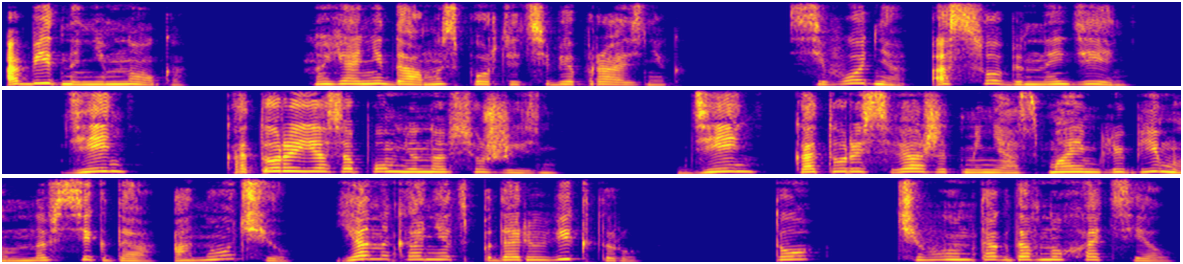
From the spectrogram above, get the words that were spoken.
Обидно немного, но я не дам испортить себе праздник. Сегодня особенный день. День, который я запомню на всю жизнь. День, который свяжет меня с моим любимым навсегда. А ночью я, наконец, подарю Виктору то, чего он так давно хотел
